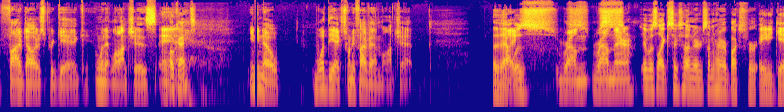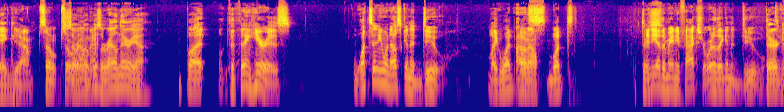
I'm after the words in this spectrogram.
five dollars per gig when it launches and Okay. you know what the X25M launch at that like, was round round there It was like 600, 700 bucks for 80 gig. yeah so so, So, around it there. was around there, yeah. But the thing here is what's anyone else gonna do like what I don't what's, what's There's- any other manufacturer what are they gonna do They're gonna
